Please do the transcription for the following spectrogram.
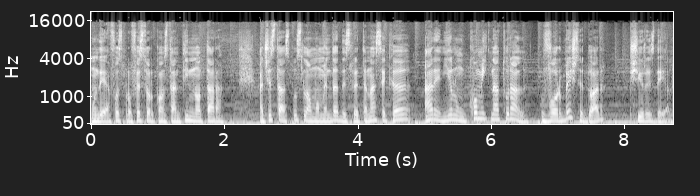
unde i-a fost profesor Constantin Notara. Acesta a spus la un moment dat despre Tănase că are în el un comic natural. Vorbește doar, și râs de el.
